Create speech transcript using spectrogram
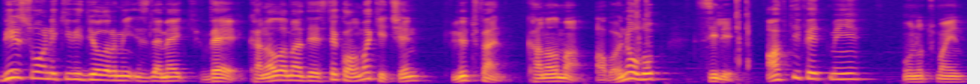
bir sonraki videolarımı izlemek ve kanalıma destek olmak için lütfen kanalıma abone olup zili aktif etmeyi unutmayın.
